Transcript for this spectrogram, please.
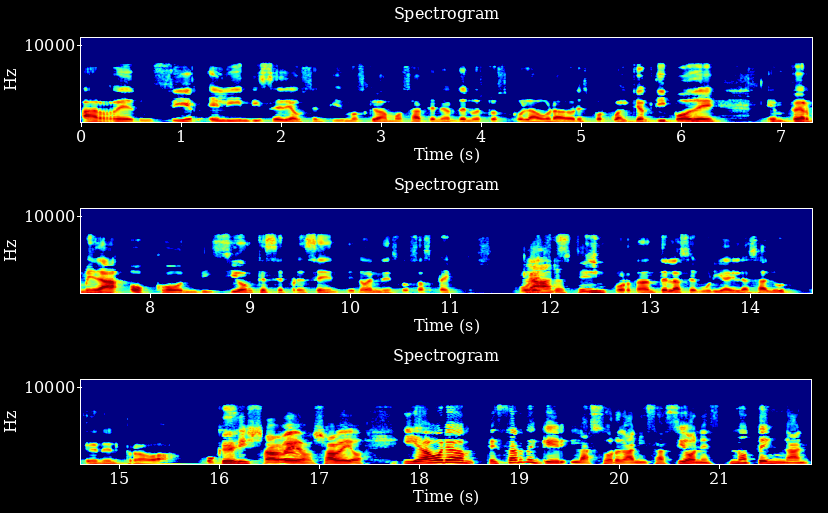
a reducir el índice de ausentismos que vamos a tener de nuestros colaboradores por cualquier tipo de enfermedad o condición que se presente ¿no? en estos aspectos. Por claro, es importante la seguridad y la salud en el trabajo. Sí, ya veo, ya veo. Y ahora, a pesar de que las organizaciones no tengan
